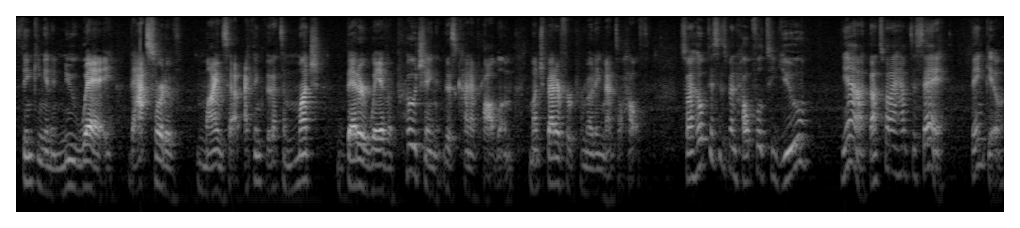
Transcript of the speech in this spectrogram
thinking in a new way, that sort of mindset, I think that that's a much better way of approaching this kind of problem, much better for promoting mental health. So I hope this has been helpful to you. Yeah, that's what I have to say. Thank you.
